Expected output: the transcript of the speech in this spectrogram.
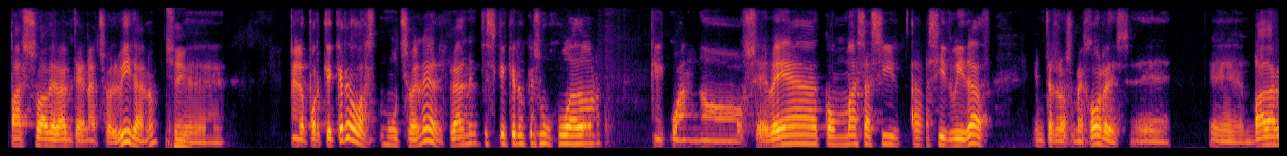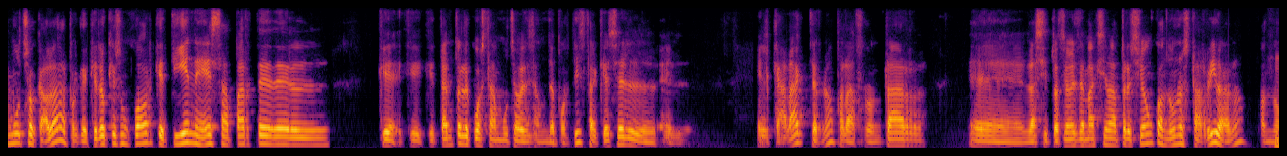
paso adelante de Nacho Elvira, ¿no? Sí. Eh, pero porque creo mucho en él. Realmente es que creo que es un jugador que cuando se vea con más asi- asiduidad entre los mejores, eh, eh, va a dar mucho que hablar, porque creo que es un jugador que tiene esa parte del que, que- que tanto le cuesta muchas veces a un deportista, que es el, el- el carácter, ¿no? Para afrontar eh, las situaciones de máxima presión cuando uno está arriba, ¿no? Cuando,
